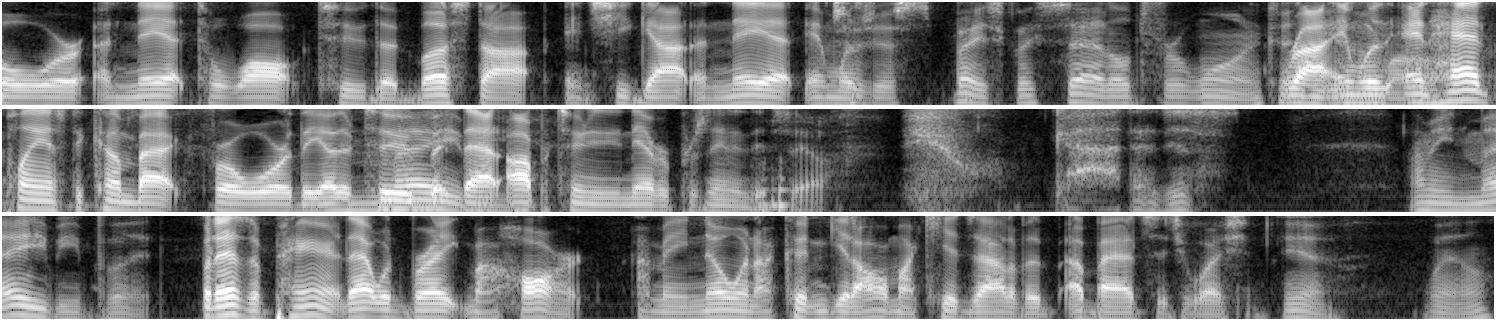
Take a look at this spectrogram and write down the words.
for Annette to walk to the bus stop, and she got Annette and So was just basically settled for one, couldn't right and was and had plans to come back for the other two, but that opportunity never presented itself. God, that just. I mean, maybe, but But as a parent, that would break my heart. I mean, knowing I couldn't get all my kids out of a, a bad situation. yeah. Well,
